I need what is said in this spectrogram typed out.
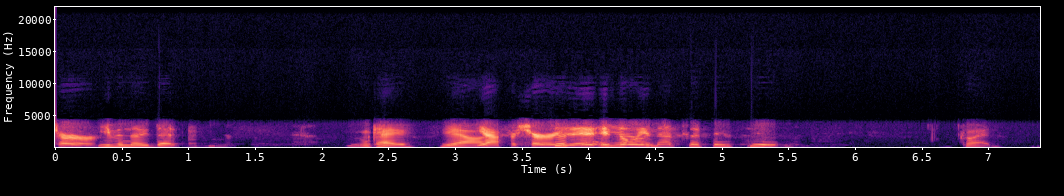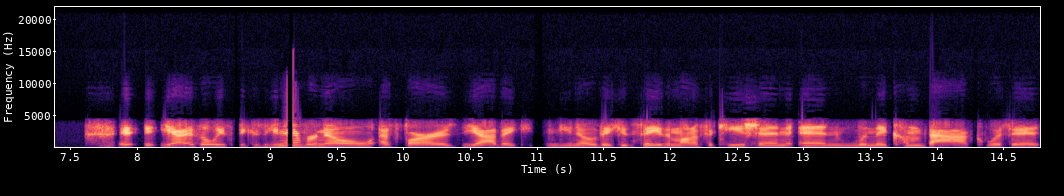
sure. Even though that Okay, yeah. Yeah, for sure. Just, it, it's know, always and that's the thing too. Go ahead. It, it, yeah, it's always because you never know as far as yeah they you know they could say the modification and when they come back with it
